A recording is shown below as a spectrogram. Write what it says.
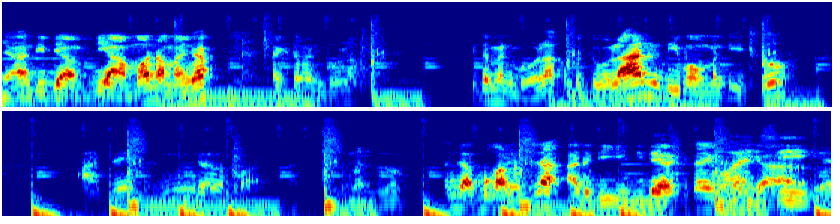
iya. ya di Diam- Diamond namanya. Nah kita main bola. Kita main bola kebetulan di momen itu ada yang meninggal pak. Temen lu. Enggak bukan maksudnya ada di di daerah kita yang Wah, meninggal. isi ya,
